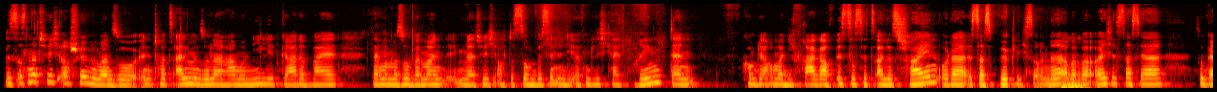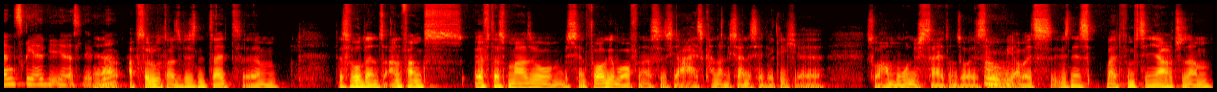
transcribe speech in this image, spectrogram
Das ist natürlich auch schön, wenn man so in, trotz allem in so einer Harmonie lebt, gerade weil, sagen wir mal so, wenn man natürlich auch das so ein bisschen in die Öffentlichkeit bringt, dann kommt ja auch immer die Frage auf, ist das jetzt alles Schein oder ist das wirklich so? Ne? Aber bei euch ist das ja so ganz real, wie ihr das lebt. Mhm. Ja, Ne? absolut. Also wir sind seit, ähm, das wurde uns anfangs öfters mal so ein bisschen vorgeworfen, dass es, ja, es kann doch nicht sein, dass ihr wirklich äh, so harmonisch seid und so. Ist irgendwie, aber jetzt, wir sind jetzt bald 15 Jahre zusammen.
